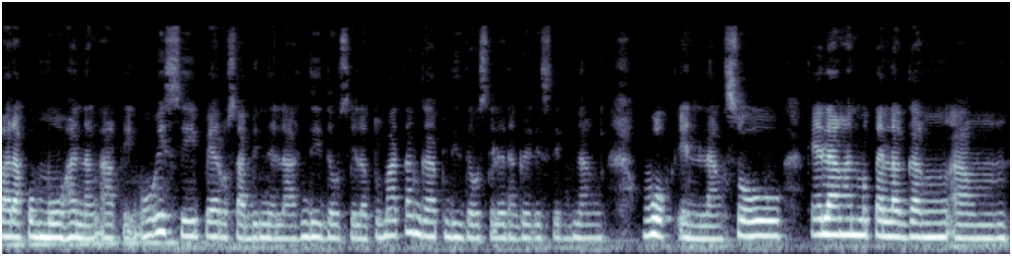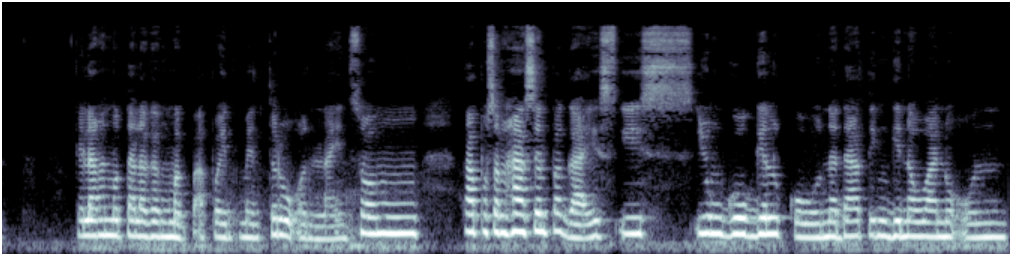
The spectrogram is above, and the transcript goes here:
para kumuha ng aking OEC pero sabi nila hindi daw sila tumatanggap, hindi daw sila nagre-receive ng walk-in lang. So, kailangan mo talagang um, kailangan mo talagang magpa-appointment through online. So, tapos ang hassle pa guys is yung Google ko na dating ginawa noon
